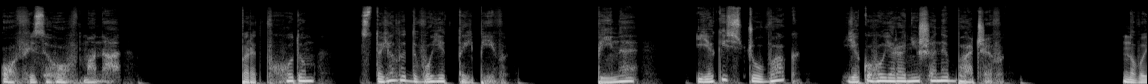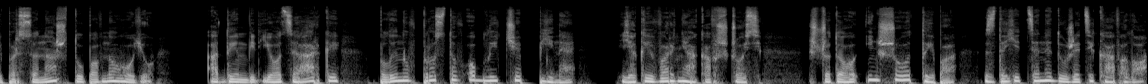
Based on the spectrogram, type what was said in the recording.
Офіс Гофмана. Перед входом стояли двоє типів піне і якийсь чувак, якого я раніше не бачив. Новий персонаж тупав ногою, а дим від його цигарки плинув просто в обличчя піне, який варнякав щось, що того іншого типа, здається, не дуже цікавило.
